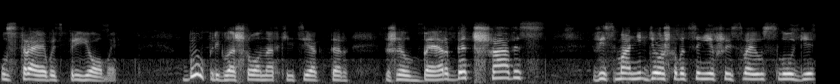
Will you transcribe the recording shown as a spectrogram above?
устраивать приемы. Был приглашен архитектор Жилбер Бетшавес, весьма недешево ценивший свои услуги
